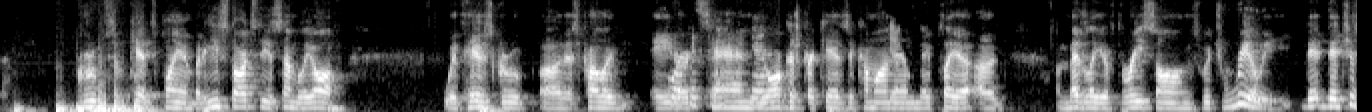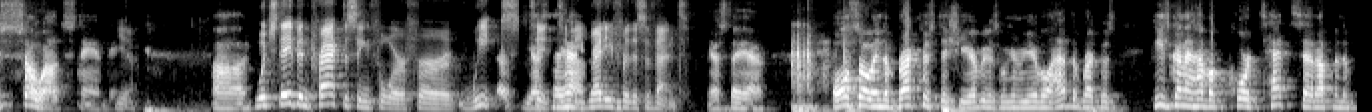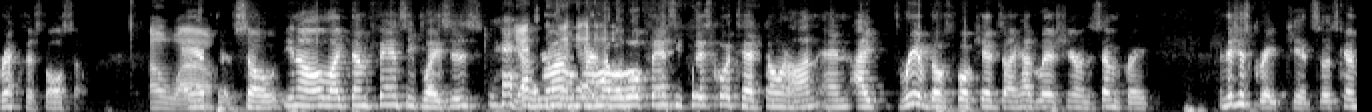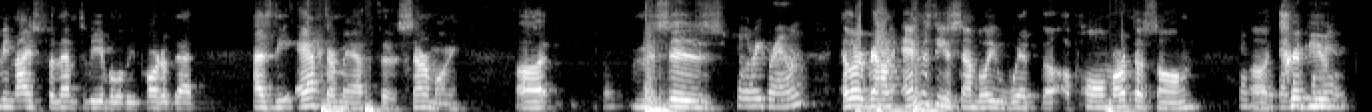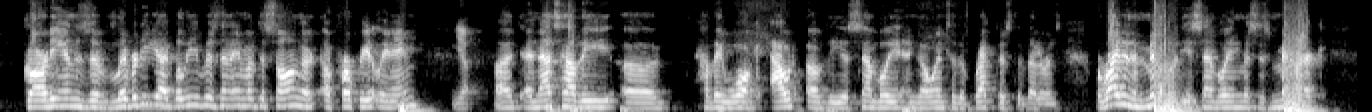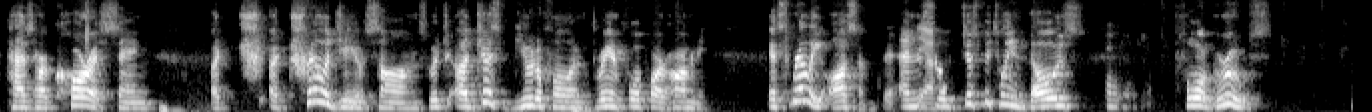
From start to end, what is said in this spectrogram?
groups of kids playing, but he starts the assembly off with his group. Uh, there's probably eight Orchestra, or 10 yeah. the orchestra kids that come on Yep. there and they play a, a, a medley of three songs, which really, they're, they're just so outstanding. Yeah. Uh, Which they've been practicing for for weeks Yes, yes, to, to be ready for this event. Yes, they have. Also, in the breakfast this year, because we're going to be able to have the breakfast, he's going to have a quartet set up in the breakfast also. Oh wow! After. So, you know, like them fancy places, Yep. we're going to have a little fancy place quartet going on. And I, three of those four kids I had last year in the seventh grade, and they're just great kids. So it's going to be nice for them to be able to be part of that. as the aftermath to the ceremony. Uh, Mrs. Hillary Brown. Hillary Brown ends the assembly with uh, a Paul Murtha song, Uh, tribute. Come in. Guardians of Liberty, I believe is the name of the song, appropriately named. Yep. Uh, and that's how the uh, how they walk out of the assembly and go into the breakfast of veterans. But right in the middle of the assembly, Mrs. Merrick has her chorus sing a, tr- a trilogy of songs, which are just beautiful in three and four part harmony. It's really awesome. And Yeah. so, just between those four groups,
